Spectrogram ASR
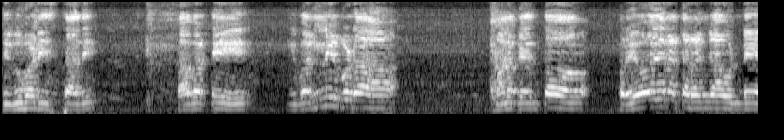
దిగుబడి ఇస్తుంది. కాబట్టి ఇవన్నీ కూడా మనకు ఎంతో ప్రయోజనకరంగా ఉండే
